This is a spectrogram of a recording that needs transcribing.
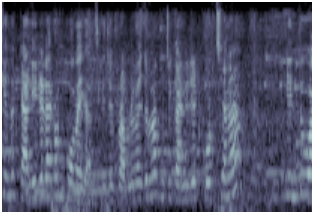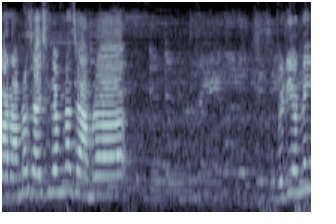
কিন্তু ক্যান্ডিডেট এখন কমে গেছে। কিছু প্রবলেমের জন্য কিছু ক্যান্ডিডেট করছে না। কিন্তু আর আমরা চাইছিলাম না যে আমরা ভিডিও নেই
